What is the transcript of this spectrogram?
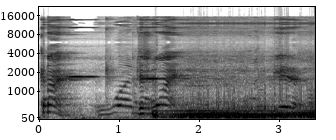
Come on. One. Just one. Beautiful.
